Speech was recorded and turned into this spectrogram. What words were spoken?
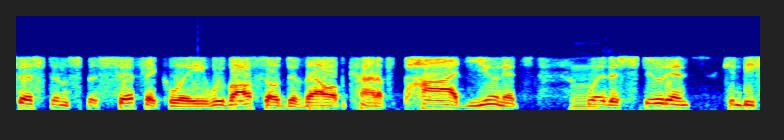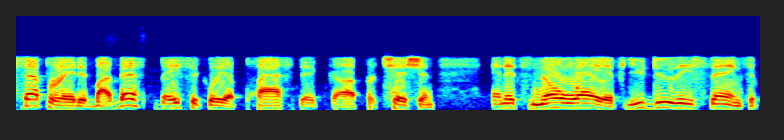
system specifically, we've also developed kind of pod units mm. where the students can be separated by basically a plastic uh, partition. And it's no way, if you do these things, if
